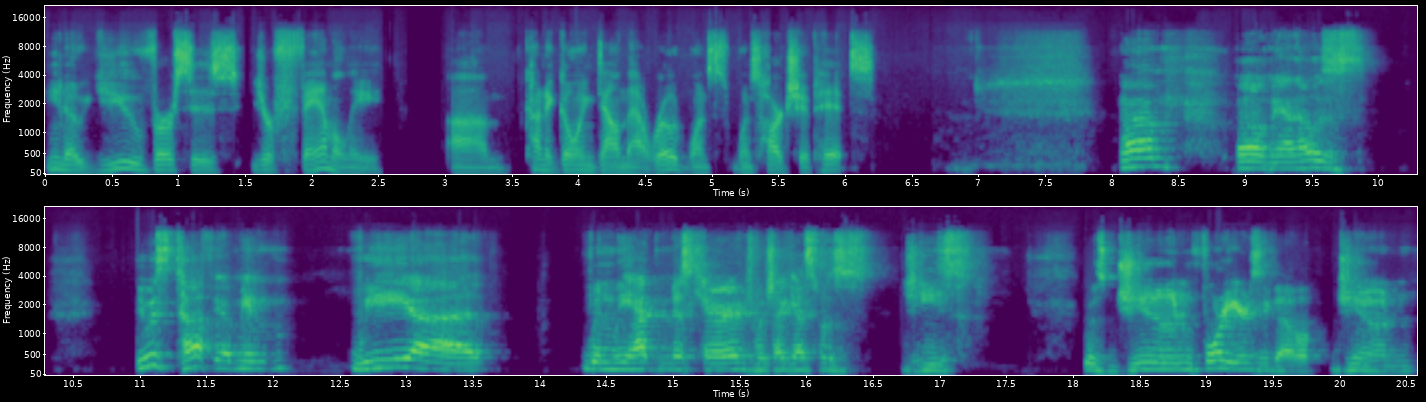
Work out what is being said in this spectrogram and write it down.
you know you versus your family um, kind of going down that road once once hardship hits? Um oh man that was it was tough i mean we uh when we had the miscarriage which i guess was geez it was june four years ago june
